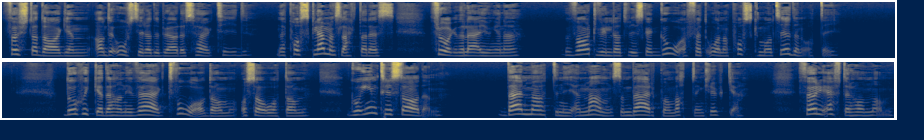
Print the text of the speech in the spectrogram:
Första dagen av det osyrade brödets högtid, när påsklammen slaktades, frågade lärjungarna vart vill du att vi ska gå för att ordna påskmåltiden åt dig? Då skickade han iväg två av dem och sa åt dem Gå in till staden. Där möter ni en man som bär på en vattenkruka. Följ efter honom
